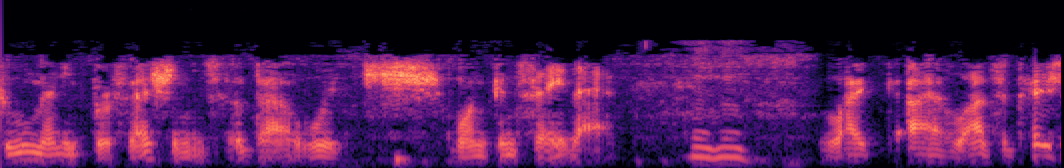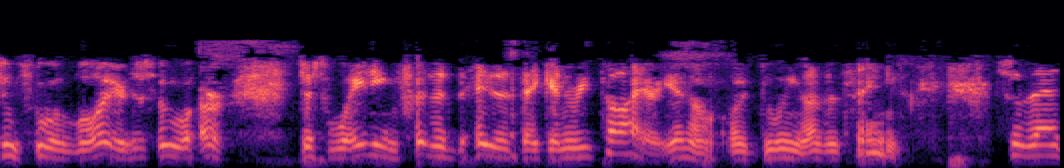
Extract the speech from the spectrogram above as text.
too many professions about which one can say that. Mm-hmm. Like I have lots of patients who are lawyers who are just waiting for the day that they can retire, you know, or doing other things. So that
